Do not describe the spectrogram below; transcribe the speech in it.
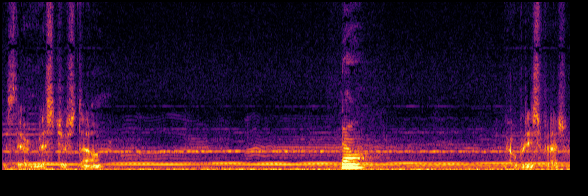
Is there a Mr. Stone? No. Nobody special?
